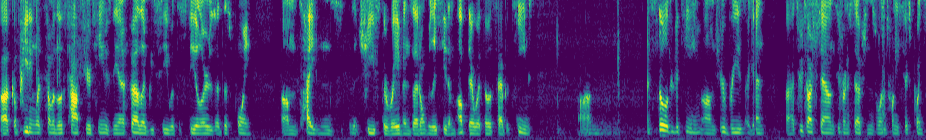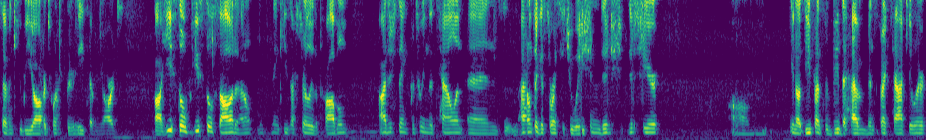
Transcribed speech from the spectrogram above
uh, competing with some of those top tier teams in the NFL, like we see with the Steelers at this point, um, the Titans, the Chiefs, the Ravens. I don't really see them up there with those type of teams. Um, it's still a good team. Um, Drew Brees again, uh, two touchdowns, zero interceptions, one twenty six point seven QBR, two hundred eighty seven yards. Uh, he's still he's still solid. I don't think he's necessarily the problem. I just think between the talent and I don't think it's the right situation this this year. Um, you know, defensively they haven't been spectacular.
